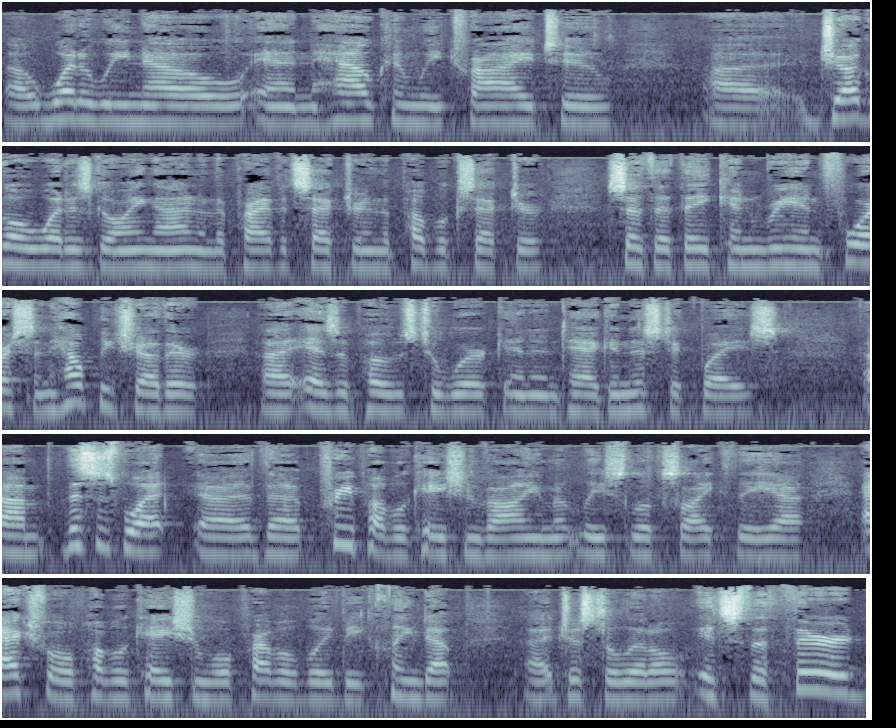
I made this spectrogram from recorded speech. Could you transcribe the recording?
Uh, what do we know and how can we try to uh, juggle what is going on in the private sector and the public sector so that they can reinforce and help each other uh, as opposed to work in antagonistic ways. Um, this is what uh, the pre publication volume at least looks like. The uh, actual publication will probably be cleaned up uh, just a little. It's the third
